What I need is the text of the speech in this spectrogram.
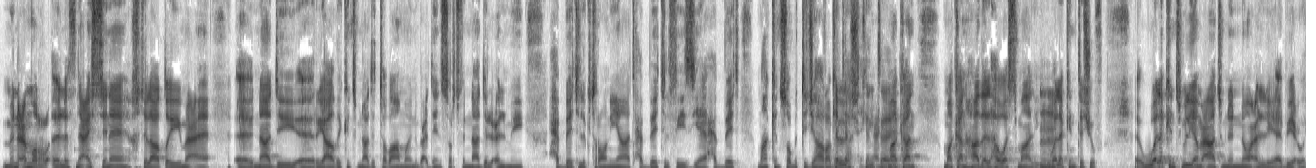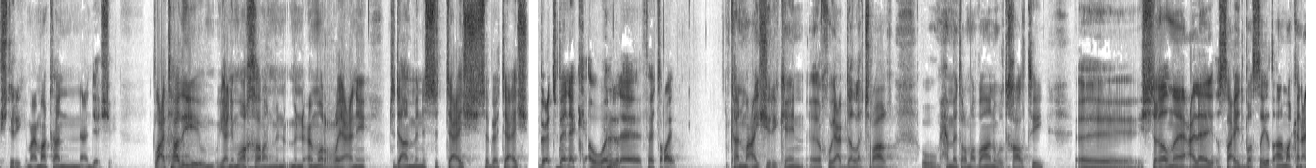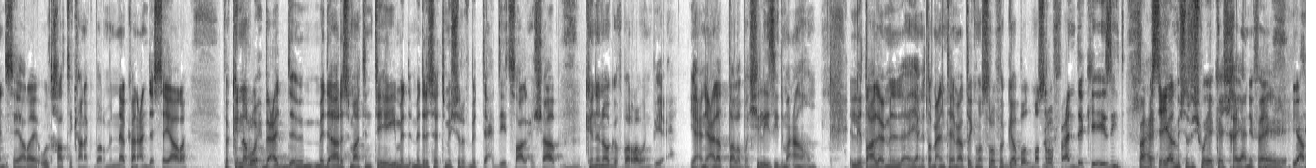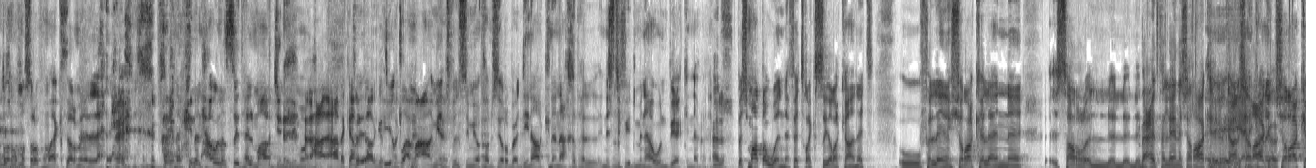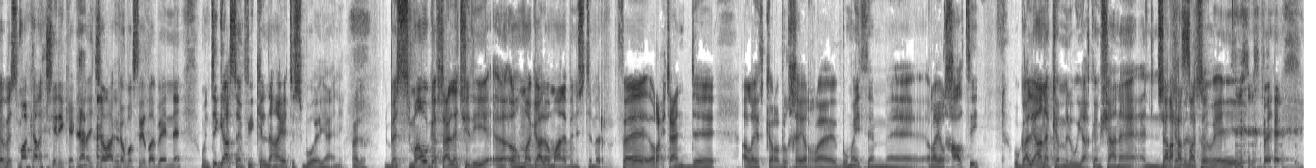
فمن عمر ال 12 سنة اختلاطي مع آه، نادي آه، رياضي. كنت بنادي التضامن بعدين صرت في النادي العلمي. حبيت الإلكترونيات حبيت الفيزياء حبيت ما كنت صوب التجارة كلش بتاتا، كنت- يعني ما كان ما كان هذا الهوس مالي. ولا كنت أشوف ولا كنت بالجامعات من النوع اللي أبيع وأشتري. مع ما كان عندي هالشيء طلعت هذه يعني مؤخرا من من عمر يعني ابتداء من ال 16 17 بعت بنك أول حلو. آه، فترة. كان معي شريكين آه، أخوي عبد الله شراغ ومحمد رمضان ولد خالتي. آه، اشتغلنا على صعيد بسيط. أنا ما كان عندي سيارة ولد خالتي كان أكبر منا وكان عنده السيارة. فكنا نروح بعد مدارس ما تنتهي مد- مدرسة مشرف بالتحديد صالح الشاب كنا نوقف برا ونبيع. يعني على الطلبة. شو اللي يزيد معاهم؟ اللي طالع من يعني طبعا أنت معطيك مصروفك قبل مصروف عندك يزيد. صحيح. بس عيال مشرف شوية كشخة يعني إيه. فيعطونهم مصروفهم أكثر من ال- فإحنا كنا نحاول نصيد هالمارجن اللي موجود. هذا كان التارجت. يطلع معاه 100 فلس 150 ربع دينار كنا ناخذ هال... نستفيد منها ونبيع كنا بس ما طولنا فترة قصيرة كانت وفلينا الشراكه لأن صار ال... بعد فلينا شراكة إيه كان يعني شراكه كانت شراكة. بس ما كانت شركة كانت شراكة بسيطة بيننا ونتقاسم في كل نهاية أسبوع يعني. حلو. بس ما وقفت على كذي أه، هم قالوا ما نبي نستمر فرحت عند أه، الله يذكره بالخير أه، أبو ميثم أه، ريل خالتي. وقال لي أنا أكمل وياك أمشي أنا شرح. ونسوي اي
